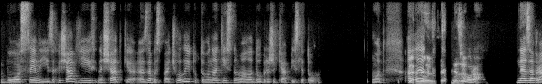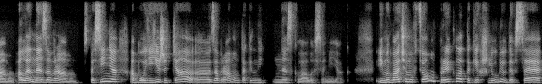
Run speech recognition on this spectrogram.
бо син її захищав, її нащадки е, забезпечували її, тобто вона дійсно мала добре життя після того. От. Але Не, не за ворами. Не з Авраамом, але не з Авраамом. Спасіння або її життя е, з Авраамом так і не, склалося ніяк. І ми бачимо в цьому приклад таких шлюбів, де все,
